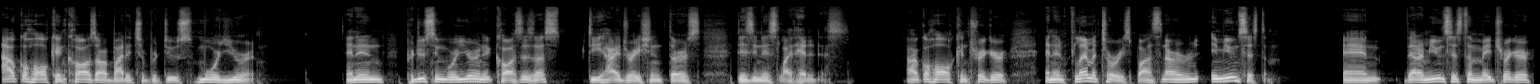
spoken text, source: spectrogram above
Alcohol can cause our body to produce more urine. And in producing more urine, it causes us dehydration, thirst, dizziness, lightheadedness. Alcohol can trigger an inflammatory response in our immune system. And that immune system may trigger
